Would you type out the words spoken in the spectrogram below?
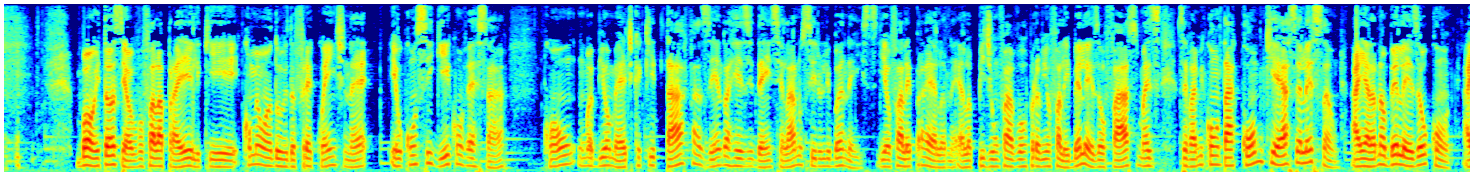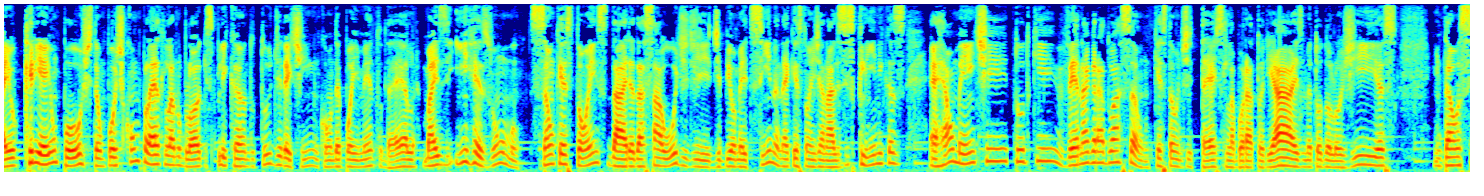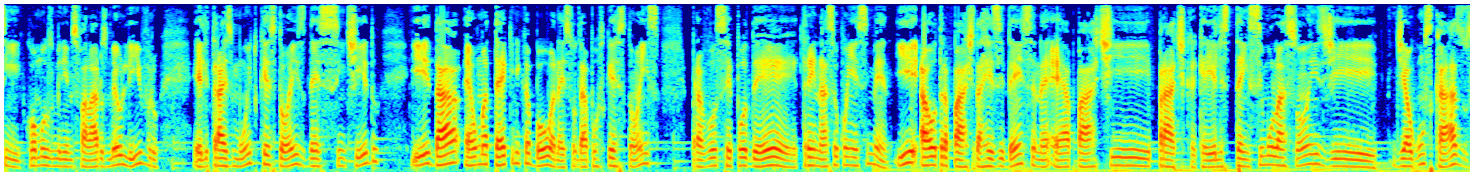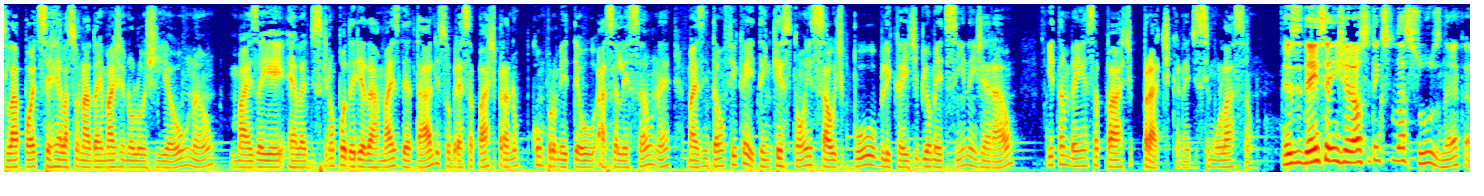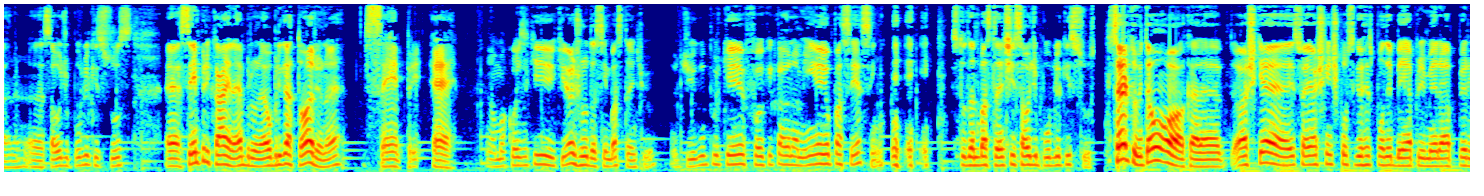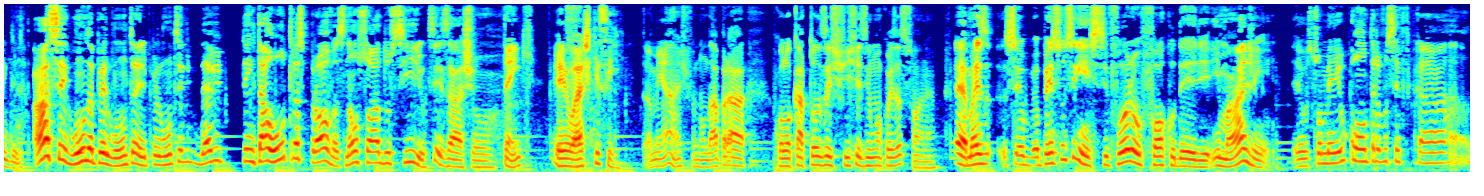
Bom, então assim, eu vou falar para ele que, como é uma dúvida frequente, né, eu consegui conversar com uma biomédica que está fazendo a residência lá no Sírio Libanês. E eu falei para ela, né? Ela pediu um favor para mim, eu falei: "Beleza, eu faço, mas você vai me contar como que é a seleção". Aí ela: "Não, beleza, eu conto". Aí eu criei um post, tem um post completo lá no blog explicando tudo direitinho com o depoimento dela, mas em resumo, são questões da área da saúde, de, de biomedicina, né, questões de análises clínicas, é realmente tudo que vê na graduação, questão de testes laboratoriais, metodologias. Então, assim, como os meninos falaram, o meu livro, ele traz muito questões nesse sentido e dá é uma técnica boa, né? Estudar por questões para você poder treinar seu conhecimento. E a outra parte da residência, né, é a parte prática, que aí eles têm simulações de, de alguns casos, lá pode ser relacionado à imagenologia ou não, mas aí ela disse que não poderia dar mais detalhes sobre essa parte para não comprometer a seleção, né? Mas então fica aí, tem questões de saúde pública e de biomedicina em geral, e também essa parte prática, né, de simulação. Residência, em geral, você tem que estudar SUS, né, cara? É, saúde pública e SUS é, sempre cai, né, Bruno? É obrigatório, né? Sempre, é. É uma coisa que, que ajuda, assim, bastante, viu? Eu digo porque foi o que caiu na minha e eu passei assim. Estudando bastante em saúde pública e SUS. Certo? Então, ó, cara, eu acho que é isso aí. Acho que a gente conseguiu responder bem a primeira pergunta. A segunda pergunta, ele pergunta se ele deve tentar outras provas, não só a do Sírio. O que vocês acham? Tem que. Eu acho que sim. Também acho. Não dá pra colocar todas as fichas em uma coisa só, né? É, mas eu, penso o seguinte: se for o foco dele imagem, eu sou meio contra você ficar,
